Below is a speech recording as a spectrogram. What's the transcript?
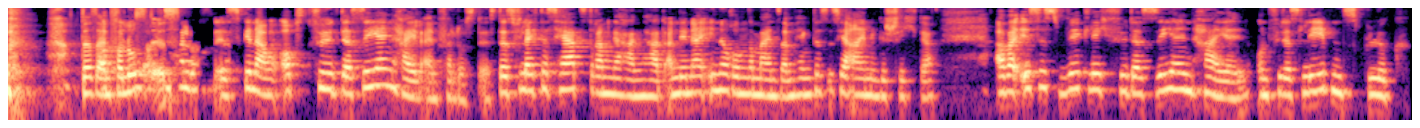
dass ein Verlust ist. Ein Verlust ist, genau. Ob es für das Seelenheil ein Verlust ist, dass vielleicht das Herz dran gehangen hat, an den Erinnerungen gemeinsam hängt, das ist ja eine Geschichte. Aber ist es wirklich für das Seelenheil und für das Lebensglück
